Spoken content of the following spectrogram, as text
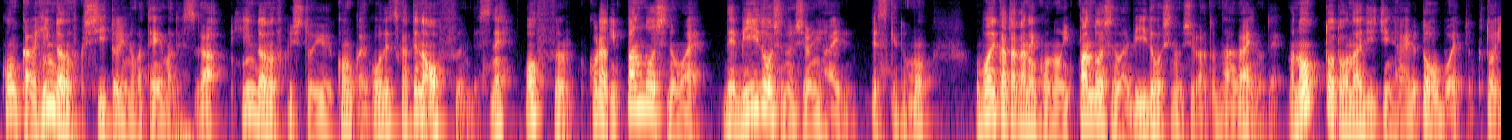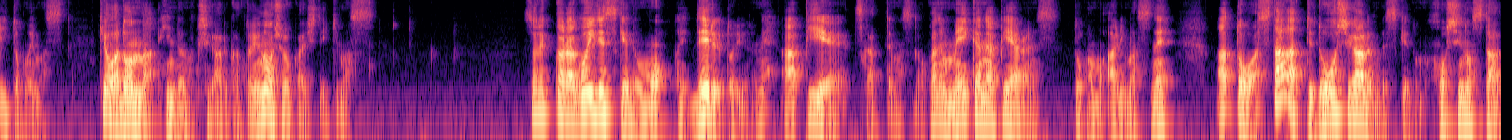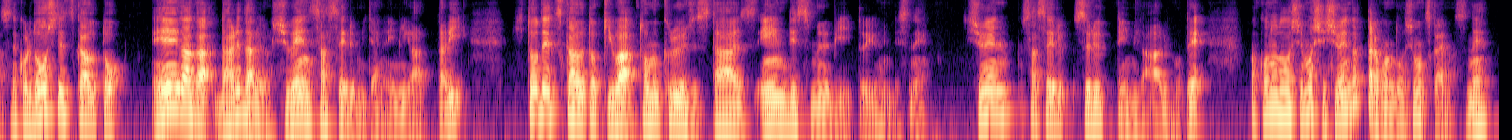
今回は頻度の副詞というのがテーマですが、頻度の副詞という今回ここで使っているのは often ですね。often。これは一般動詞の前で B 動詞の後ろに入るんですけども、覚え方がね、この一般動詞の前 B 動詞の後ろだと長いので、まあ、not と同じ位置に入ると覚えておくといいと思います。今日はどんな頻度の副詞があるかというのを紹介していきます。それから語彙ですけども、出るというのね、appear 使ってますが、他にも make an appearance とかもありますね。あとは star って動詞があるんですけども、星のスターですね。これ動詞で使うと、映画が誰々を主演させるみたいな意味があったり、人で使うときは、トム・クルーズ stars in this movie というふうにですね、主演させる、するって意味があるので、まあ、この動詞もし主演だったらこの動詞も使えますね。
